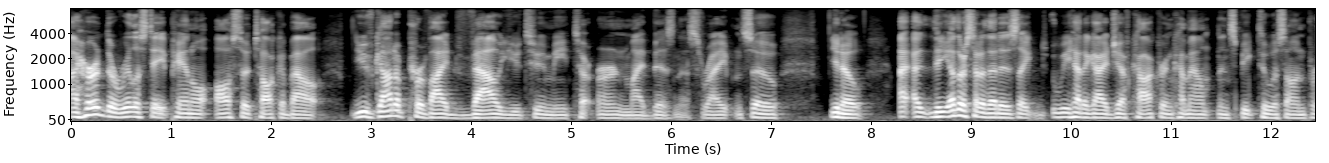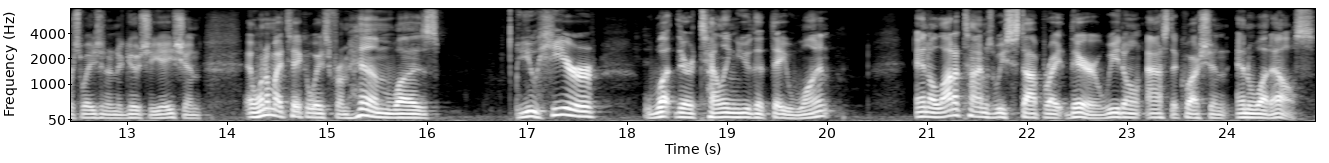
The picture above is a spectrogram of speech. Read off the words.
I heard the real estate panel also talk about you've got to provide value to me to earn my business, right? And so, you know. I, I, the other side of that is like we had a guy Jeff Cochran come out and speak to us on persuasion and negotiation, and one of my takeaways from him was you hear what they're telling you that they want, and a lot of times we stop right there. We don't ask the question, and what else?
